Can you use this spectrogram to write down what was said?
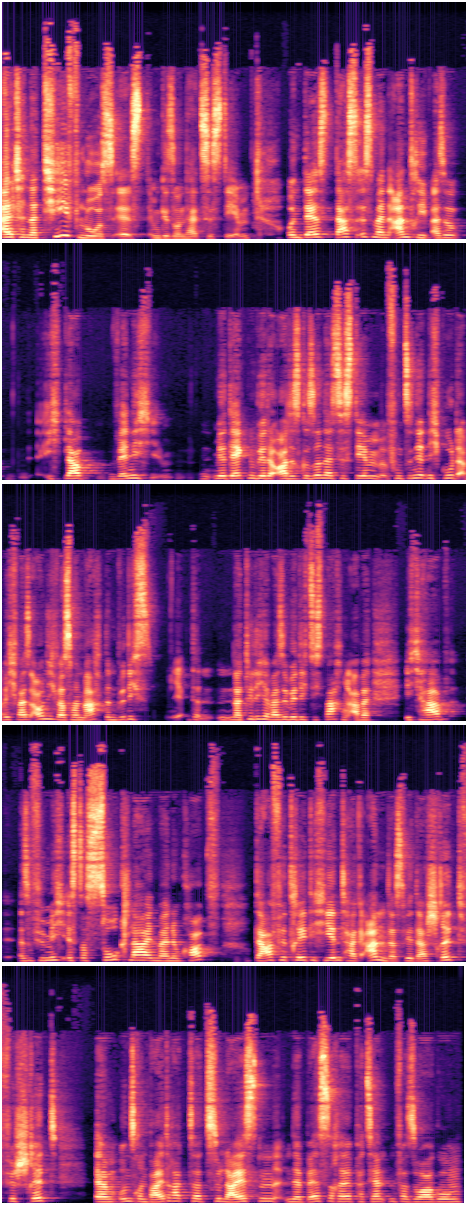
alternativlos ist im Gesundheitssystem. Und das, das ist mein Antrieb. Also ich glaube, wenn ich mir denken würde, oh, das Gesundheitssystem funktioniert nicht gut, aber ich weiß auch nicht, was man macht, dann würde ich es, ja, natürlicherweise würde ich es machen. Aber ich habe also für mich ist das so klar in meinem Kopf. Dafür trete ich jeden Tag an, dass wir da Schritt für Schritt ähm, unseren Beitrag dazu leisten, eine bessere Patientenversorgung,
